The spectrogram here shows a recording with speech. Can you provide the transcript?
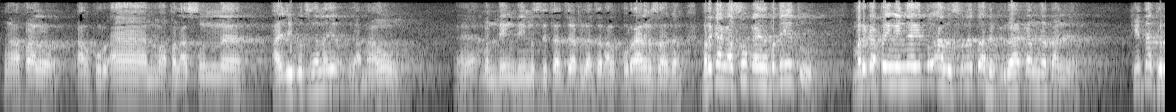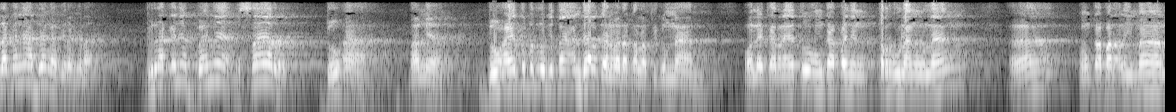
Menghafal Al-Qur'an, menghafal As-Sunnah, ayo ikut sana yuk, enggak mau. Eh, mending di masjid saja belajar Al-Qur'an misalkan. Mereka enggak suka yang seperti itu. Mereka pengennya itu Ahlussunnah itu ada gerakan katanya. Kita gerakannya ada enggak kira-kira? Gerakannya banyak, besar doa. Paham ya? Doa itu perlu kita andalkan fikum. Oleh karena itu ungkapan yang terulang-ulang eh, ungkapan al-Imam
